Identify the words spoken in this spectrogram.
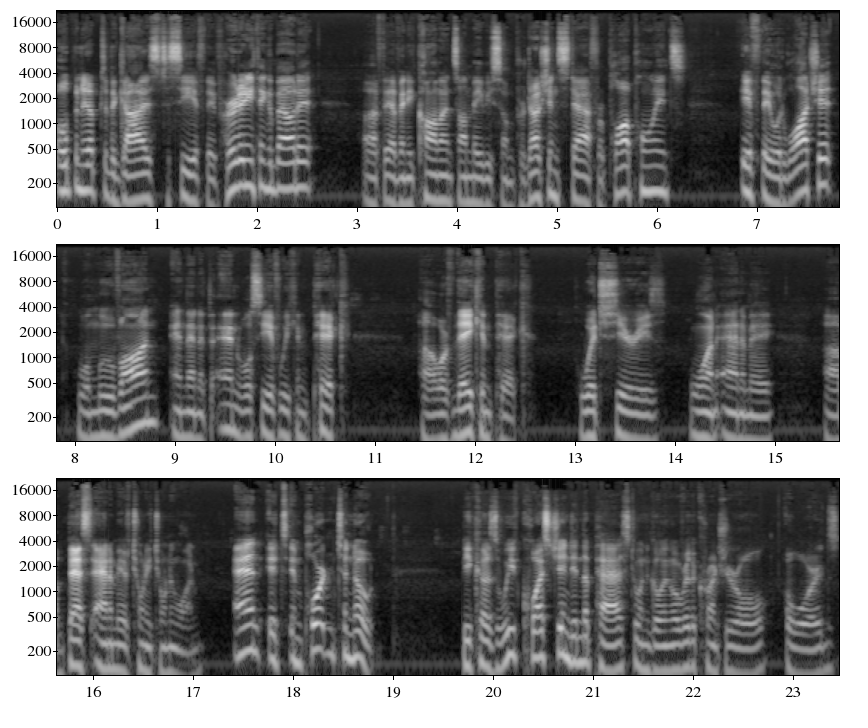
Open it up to the guys to see if they've heard anything about it, uh, if they have any comments on maybe some production staff or plot points. If they would watch it, we'll move on. And then at the end, we'll see if we can pick, uh, or if they can pick, which series won anime uh, best anime of 2021. And it's important to note because we've questioned in the past when going over the Crunchyroll awards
